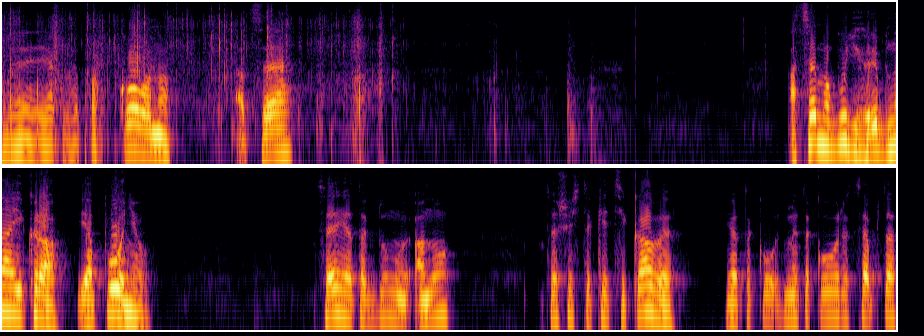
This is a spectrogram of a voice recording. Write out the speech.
Де, як запаковано. А це. А це, мабуть, грибна ікра. Я поняв. Це, я так думаю, а ну, це щось таке цікаве. Я таку, ми такого рецепта.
